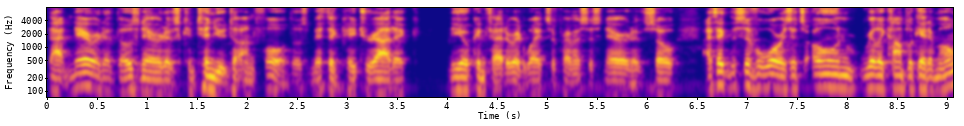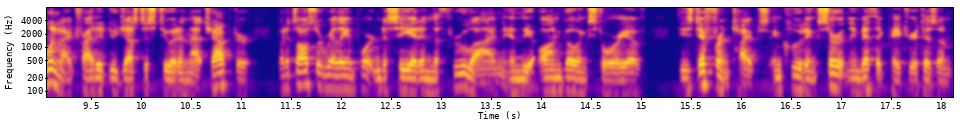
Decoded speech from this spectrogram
that narrative, those narratives continued to unfold, those mythic, patriotic, neo Confederate, white supremacist narratives. So I think the Civil War is its own really complicated moment, and I try to do justice to it in that chapter. But it's also really important to see it in the through line, in the ongoing story of these different types, including certainly mythic patriotism,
